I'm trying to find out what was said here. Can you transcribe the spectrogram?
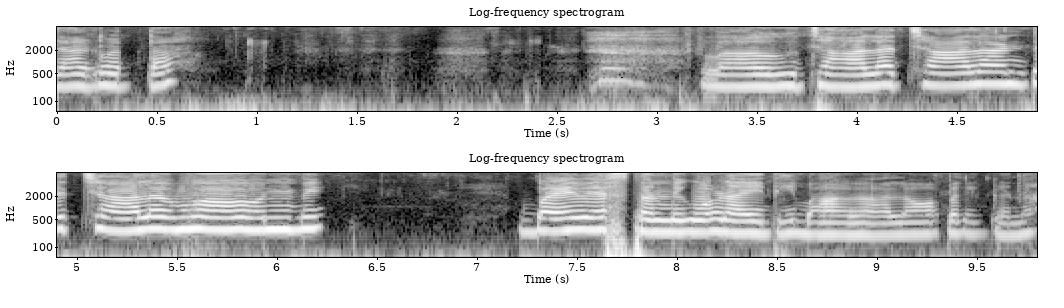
జాగ్రత్త. వావ్ చాలా చాలా అంటే చాలా బాగుంది. భయం వేస్తుంది కూడా ఇది బాగా లోపలికి కదా.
